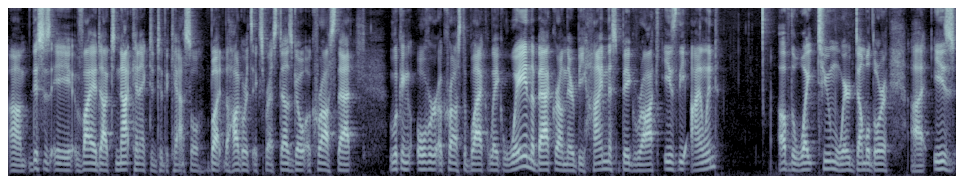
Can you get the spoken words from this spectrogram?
Um, this is a viaduct not connected to the castle, but the Hogwarts Express does go across that. Looking over across the Black Lake, way in the background there, behind this big rock, is the island of the White Tomb, where Dumbledore uh, is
